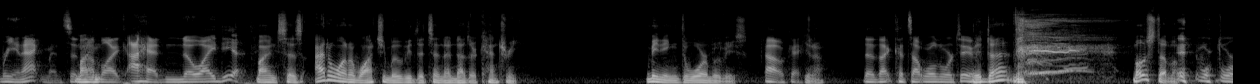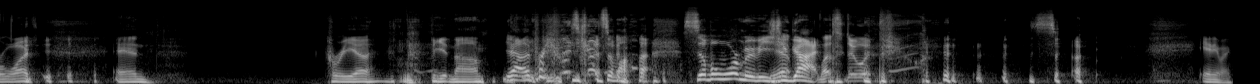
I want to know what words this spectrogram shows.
reenactments. And Mine- I'm like, I had no idea. Mine says, I don't want to watch a movie that's in another country. Meaning the war movies, Oh, okay. you know. That, that cuts out World War II, It does. Most of them. World War One, and Korea, Vietnam. Yeah, that pretty much cuts them all. out. Civil War movies you got. Let's do it. So, anyway,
